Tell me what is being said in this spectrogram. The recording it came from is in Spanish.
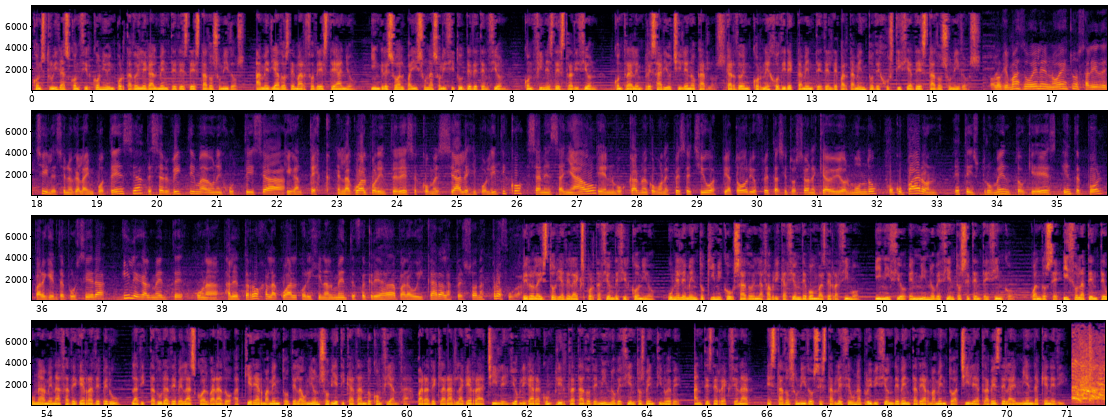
Construidas con circonio importado ilegalmente desde Estados Unidos, a mediados de marzo de este año, ingresó al país una solicitud de detención, con fines de extradición, contra el empresario chileno Carlos Cardoen Cornejo directamente del Departamento de Justicia de Estados Unidos. Lo que más duele no es no salir de Chile, sino que la impotencia de ser víctima de una injusticia gigantesca, en la cual por intereses comerciales y políticos se han ensañado en buscarme como una especie de chivo expiatorio frente a situaciones que ha vivido el mundo. Ocuparon este instrumento que es Interpol para que interpusiera ilegalmente una alerta roja, la cual originalmente fue creada para ubicar a las personas prófugas. Pero la historia de la exportación de circonio, un elemento químico usado en la fabricación de bombas de racimo, inició en 1975, cuando se hizo latente una amenaza de guerra de Perú, la dictadura de Velasco Alvarado adquiere armamento de la Unión Soviética dando confianza para declarar la guerra a Chile y obligar a cumplir Tratado de 1929. Antes de reaccionar, Estados Unidos establece una prohibición de venta de armamento a Chile a través de la enmienda Kennedy.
